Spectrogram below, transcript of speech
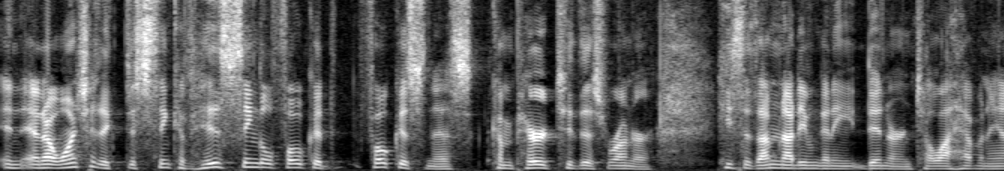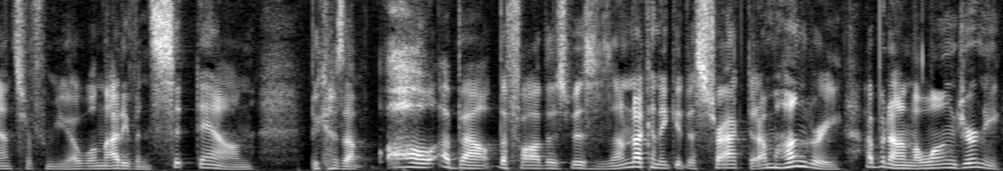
And, and I want you to just think of his single focus, focusedness compared to this runner. He says, I'm not even going to eat dinner until I have an answer from you. I will not even sit down because I'm all about the Father's business. I'm not going to get distracted. I'm hungry. I've been on a long journey.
